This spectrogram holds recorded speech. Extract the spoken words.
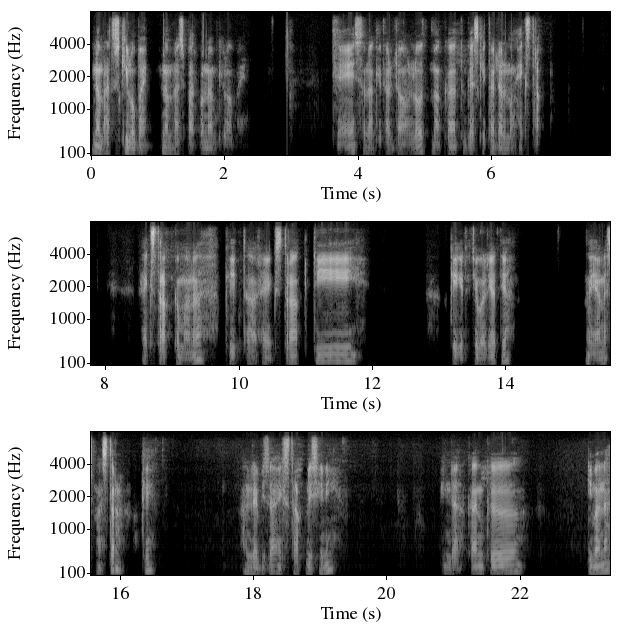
600 kilobyte 646 kilobyte. Oke setelah kita download maka tugas kita adalah mengekstrak. Ekstrak ke mana kita ekstrak di oke kita coba lihat ya. Nah ya Master oke. Anda bisa ekstrak di sini. Pindahkan ke di mana?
